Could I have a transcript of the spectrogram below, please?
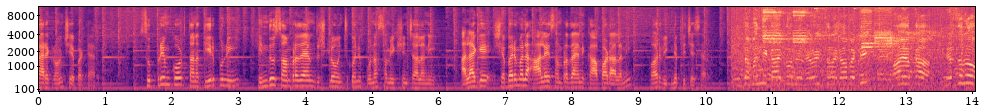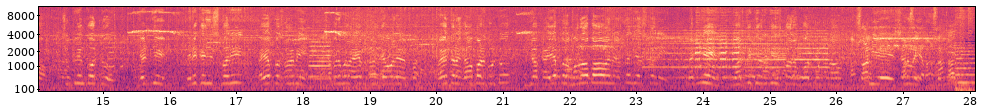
కార్యక్రమం చేపట్టారు. సుప్రీంకోర్టు తన తీర్పుని హిందూ సాంప్రదాయం దృష్టిలో ఉంచుకొని పునః సమీక్షించాలని అలాగే శబరిమల ఆలయ సంప్రదాయాన్ని కాపాడాలని వారు విజ్ఞప్తి చేశారు. ఇంతమంది కార్యక్రమం మేము నిర్వహిస్తున్నాం కాబట్టి మా యొక్క నిరసన సుప్రీంకోర్టు జడ్జి వెనక్కి తీసుకొని అయ్యప్ప స్వామి శబరిమల అయ్యప్ప స్వామి దేవాలయం ప్రయత్నం పవిత్రం కాపాడుకుంటూ ఈ యొక్క అయ్యప్ప మనోభావాన్ని అర్థం చేసుకొని వెంటనే పరిస్థితి తీసుకోవాలని కోరుకుంటున్నాం. స్వామి శరణయ్య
